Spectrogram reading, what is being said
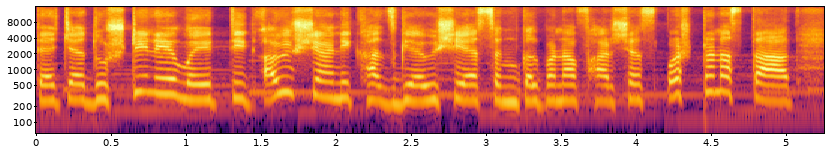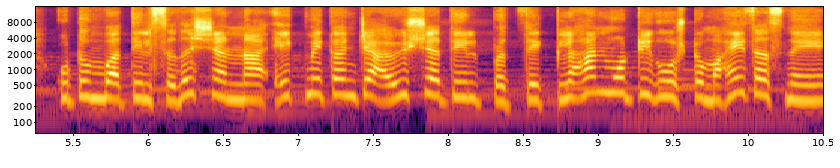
त्याच्या दृष्टीने वैयक्तिक आयुष्य आणि खाजगी आयुष्य या संकल्पना फारशा स्पष्ट नसतात. कुटुंबातील सदस्यांना एकमेकांच्या आयुष्यातील प्रत्येक लहान मोठी गोष्ट माहीत असणे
